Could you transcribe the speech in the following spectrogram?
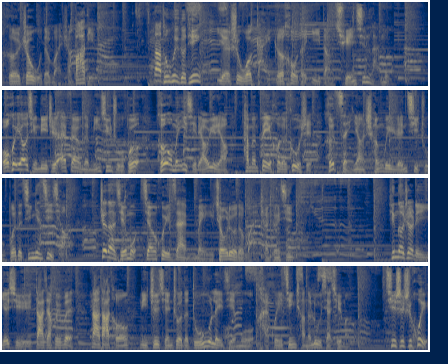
和周五的晚上八点。大同会客厅也是我改革后的一档全新栏目，我会邀请荔枝 FM 的明星主播和我们一起聊一聊他们背后的故事和怎样成为人气主播的经验技巧。这档节目将会在每周六的晚上更新。听到这里，也许大家会问：那大同，你之前做的读物类节目还会经常的录下去吗？其实是会，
